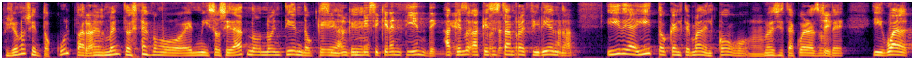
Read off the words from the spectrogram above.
pues yo no siento culpa realmente, o sea, como en mi sociedad no, no entiendo qué, ni siquiera entienden. A qué, a qué se están refiriendo. Y de ahí toca el tema del Congo, no sé si te acuerdas, donde igual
